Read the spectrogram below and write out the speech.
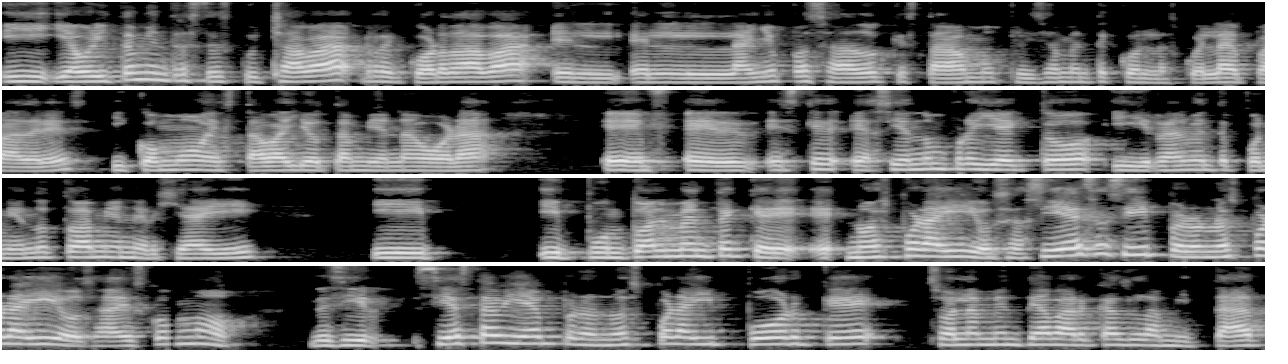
y, ahorita mientras te escuchaba, recordaba el, el, año pasado que estábamos precisamente con la escuela de padres y cómo estaba yo también ahora, eh, eh, es que haciendo un proyecto y realmente poniendo toda mi energía ahí y, y puntualmente que eh, no es por ahí, o sea, sí es así, pero no es por ahí, o sea, es como decir, sí está bien, pero no es por ahí porque solamente abarcas la mitad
